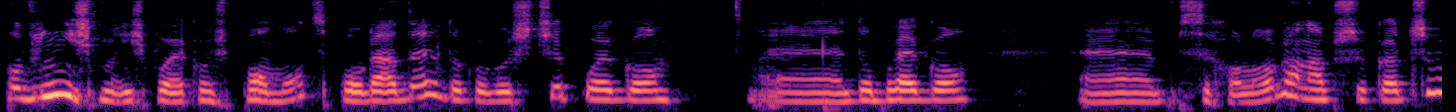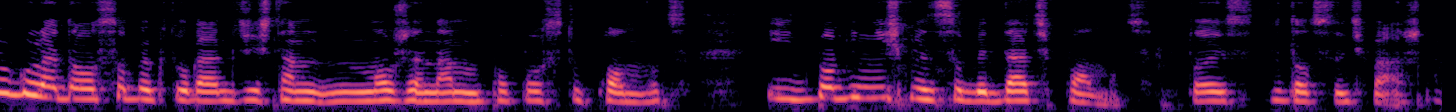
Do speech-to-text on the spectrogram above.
powinniśmy iść po jakąś pomoc, poradę do kogoś ciepłego, e, dobrego, psychologa na przykład, czy w ogóle do osoby, która gdzieś tam może nam po prostu pomóc. I powinniśmy sobie dać pomoc. To jest dosyć ważne.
